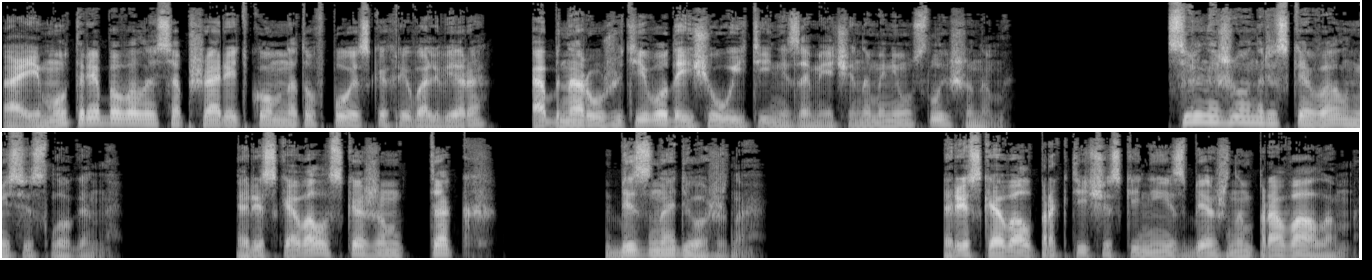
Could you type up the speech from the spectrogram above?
А ему требовалось обшарить комнату в поисках револьвера, обнаружить его, да еще уйти незамеченным и неуслышанным. Сильно же он рисковал, миссис Логан рисковал, скажем так, безнадежно. Рисковал практически неизбежным провалом.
